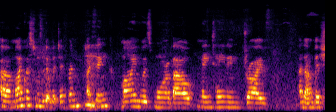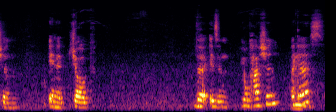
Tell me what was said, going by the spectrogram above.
Um, my question was a little bit different. I Mm. think mine was more about maintaining drive and ambition in a job that isn't your passion. I Mm. guess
